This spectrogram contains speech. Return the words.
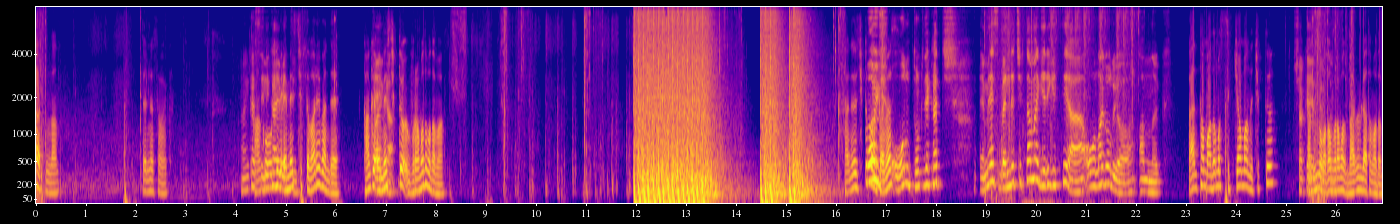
Helalsin lan. Eline sağlık. Kanka, Kanka seni orada bir MS kaybettik. çıktı var ya bende. Kanka, Kanka. MS çıktı vuramadım adama. Sende de çıktı mı Oy MS? oğlum Toki'de kaç? MS bende çıktı ama geri gitti ya. O lag oluyor anlık. Ben tam adama sıkacağım anda çıktı. Şaka Ya bilmiyorum adam yapıyorsun. vuramadım. Mermi bile atamadım.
